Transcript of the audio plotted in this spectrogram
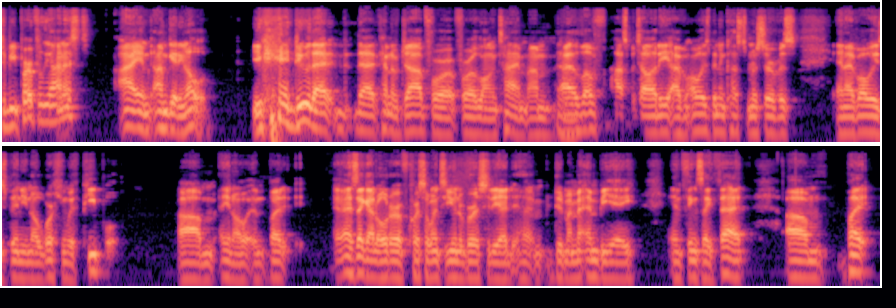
to be perfectly honest, I am I'm getting old. You can't do that that kind of job for for a long time. Um, I Mhm. love hospitality. I've always been in customer service, and I've always been you know working with people. Um, you know, and, but as I got older, of course, I went to university. I did, my MBA and things like that. Um, but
